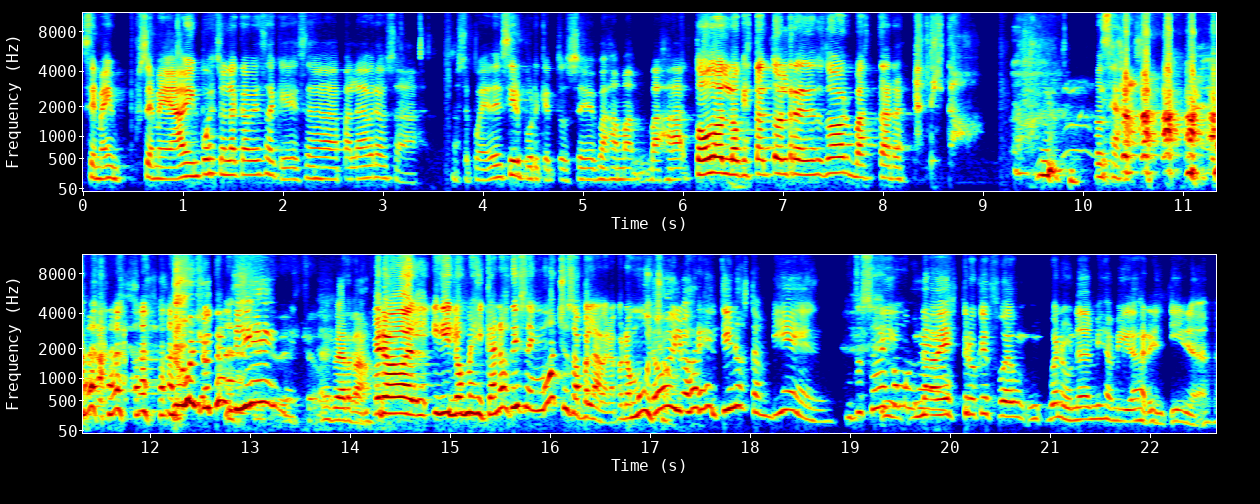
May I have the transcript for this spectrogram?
se me, se me ha impuesto en la cabeza que esa palabra, o sea, no se puede decir porque entonces vas a, vas a- todo lo que está a tu alrededor va a estar maldito. O sea, No, yo también. Es verdad. pero, y los mexicanos dicen mucho esa palabra, pero mucho. No, y los argentinos también. Entonces como una que- vez creo que fue, un- bueno, una de mis amigas argentinas,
